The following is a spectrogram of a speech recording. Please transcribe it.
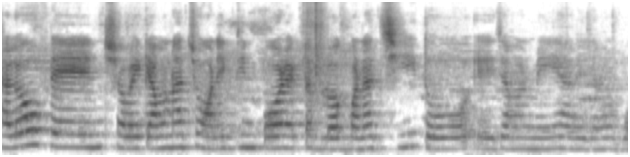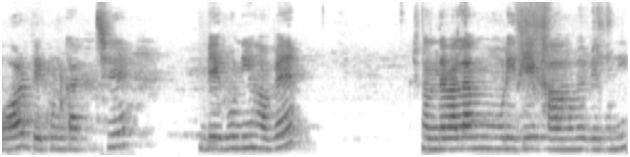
হ্যালো ফ্রেন্ড সবাই কেমন আছো? অনেক দিন পর একটা ব্লগ বানাচ্ছি। তো এই যে আমার মেয়ে আর এই যে আমার বর বেগুন কাটছে। বেগুনি হবে। সন্ধ্যাবেলা মুড়ি দিয়ে খাওয়া হবে বেগুনি।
